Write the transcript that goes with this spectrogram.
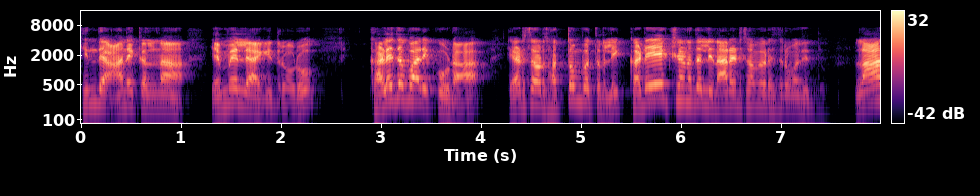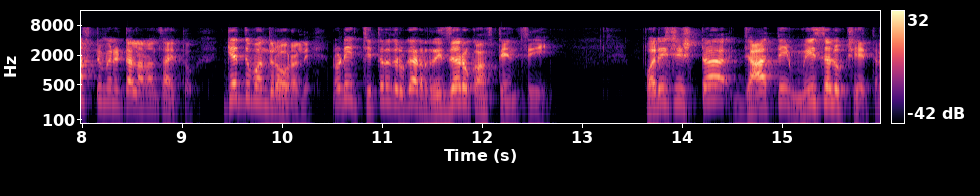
ಹಿಂದೆ ಆನೇಕಲ್ನ ಎಂ ಎಲ್ ಎ ಆಗಿದ್ರು ಅವರು. ಕಳೆದ ಬಾರಿ ಕೂಡ ಎರಡು ಸಾವಿರದ ಹತ್ತೊಂಬತ್ತರಲ್ಲಿ ಕಡೇ ಕ್ಷಣದಲ್ಲಿ ನಾರಾಯಣ ಸ್ವಾಮಿ ಅವರ ಹೆಸರು ಬಂದಿದ್ದು. ಲಾಸ್ಟ್ ಮಿನಿಟಲ್ಲಿ ಅನೌನ್ಸ್ ಆಯಿತು. ಗೆದ್ದು ಬಂದರು ಅವರಲ್ಲಿ. ನೋಡಿ, ಚಿತ್ರದುರ್ಗ ರಿಸರ್ವ್ ಕಾನ್ಸ್ಟಿಟ್ಯೆನ್ಸಿ ಪರಿಶಿಷ್ಟ ಜಾತಿ ಮೀಸಲು ಕ್ಷೇತ್ರ.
